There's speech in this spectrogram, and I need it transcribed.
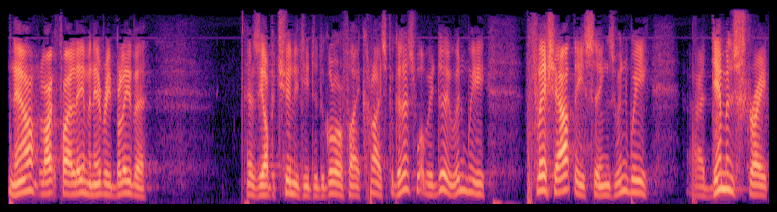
Now, like Philemon, every believer has the opportunity to glorify Christ because that's what we do. When we flesh out these things, when we uh, demonstrate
